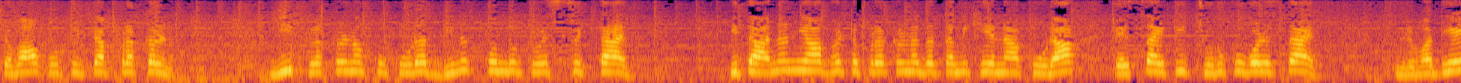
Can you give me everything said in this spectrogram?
ಶವ ಪ್ರಕರಣ. ಈ ಪ್ರಕರಣಕ್ಕೂ ಕೂಡ ದಿನಕ್ಕೊಂದು ಟ್ವಿಸ್ಟ್ ಸಿಗ್ತಾ ಇದೆ. ಇತ ಅನನ್ಯ ಭಟ್ ಪ್ರಕರಣದ ತನಿಖೆಯನ್ನ ಕೂಡ ಎಸ್ಐಟಿ ಚುರುಕುಗೊಳಿಸ್ತಾ ಇದೆ. ಇದರ ಮಧ್ಯೆ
